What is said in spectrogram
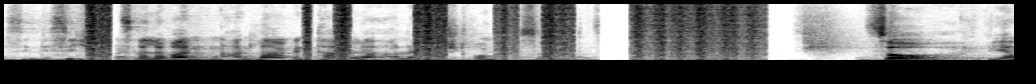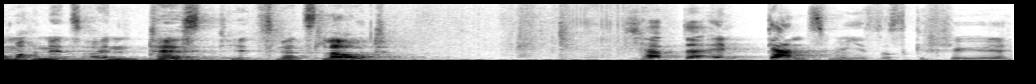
äh, sind die sicherheitsrelevanten Anlagenteile alle mit Strom versorgt. So, wir machen jetzt einen Test. Jetzt wird's laut. Ich habe da ein ganz mieses Gefühl.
